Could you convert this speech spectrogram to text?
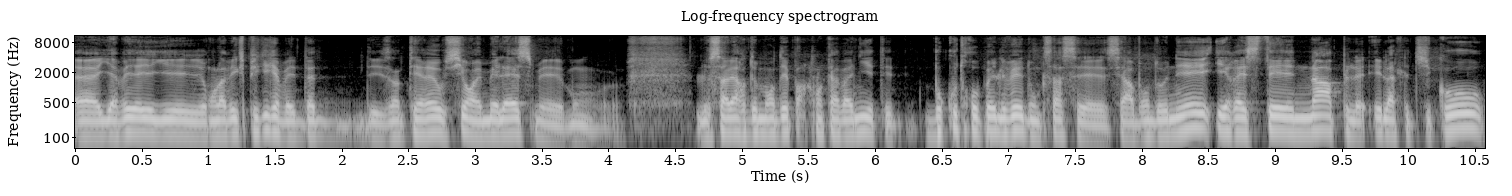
Euh, il y avait, il y a- on l'avait expliqué qu'il y avait des intérêts aussi en MLS, mais bon, euh, le salaire demandé par Clan Cavani était beaucoup trop élevé, donc ça, c'est c'est abandonné. Il restait Naples et l'Atlético.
